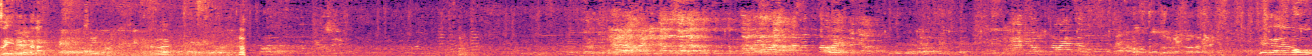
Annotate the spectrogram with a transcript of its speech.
സൈദൂർ കള भाऊ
